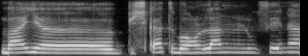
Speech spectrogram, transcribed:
Bai, uh, pixkat, bon, lan luzena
